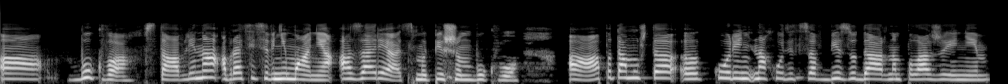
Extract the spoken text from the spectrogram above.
А, буква вставлена. Обратите внимание, озарять мы пишем букву А, потому что э, корень находится в безударном положении.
